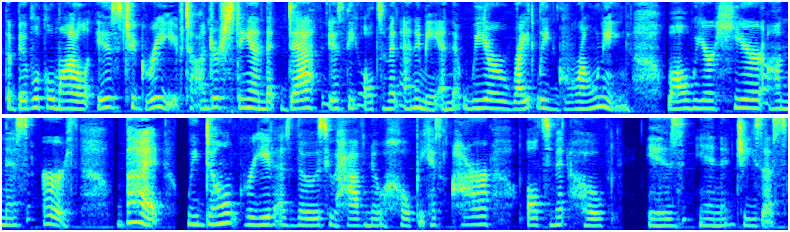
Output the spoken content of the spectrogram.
the biblical model is to grieve, to understand that death is the ultimate enemy and that we are rightly groaning while we are here on this earth. But we don't grieve as those who have no hope because our ultimate hope is in Jesus.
